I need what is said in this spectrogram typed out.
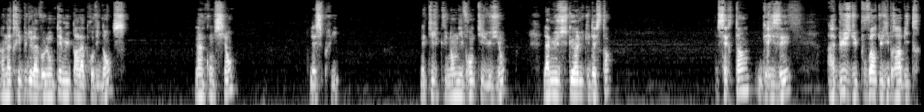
un attribut de la volonté mue par la providence L'inconscient L'esprit. N'est-il qu'une enivrante illusion, l'amuse-gueule du destin? Certains, grisés, abusent du pouvoir du libre arbitre,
